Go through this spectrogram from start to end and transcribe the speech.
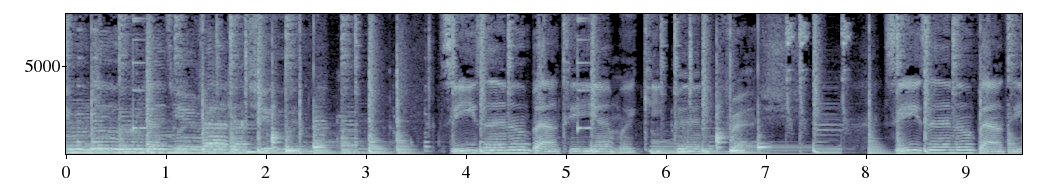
your mood and your attitude. Seasonal bounty, and we're keeping it fresh. Seasonal bounty,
